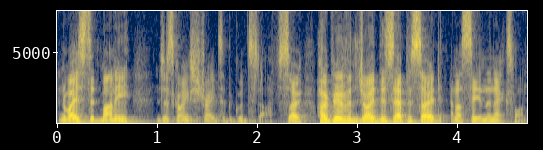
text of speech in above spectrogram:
and wasted money, and just going straight to the good stuff. So, hope you've enjoyed this episode, and I'll see you in the next one.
